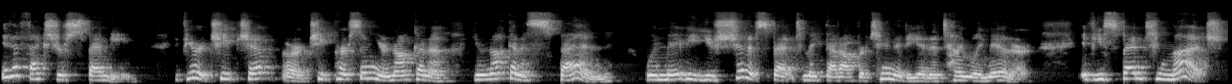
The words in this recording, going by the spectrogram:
It affects your spending. If you're a cheap chip or a cheap person, you're not gonna you're not gonna spend when maybe you should have spent to make that opportunity in a timely manner. If you spend too much,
